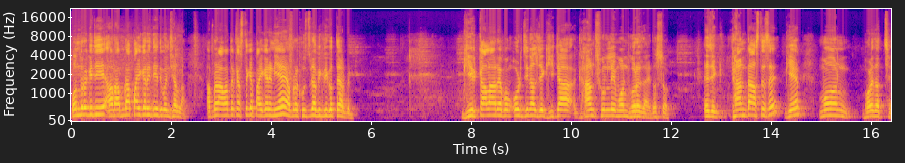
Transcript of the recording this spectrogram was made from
পনেরো কেজি আর আমরা পাইকারি দিয়ে দেবো ইনশাল্লাহ। আপনারা আমাদের কাছ থেকে পাইকারি নিয়ে আপনারা খুচরা বিক্রি করতে পারবেন। ঘির কালার এবং অরিজিনাল যে ঘিটা, ঘ্রাণ শুনলে মন ভরে যায়, দর্শক। এই যে ঘ্রাণটা আসতেছে ঘিয়ের মন ভরে যাচ্ছে।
